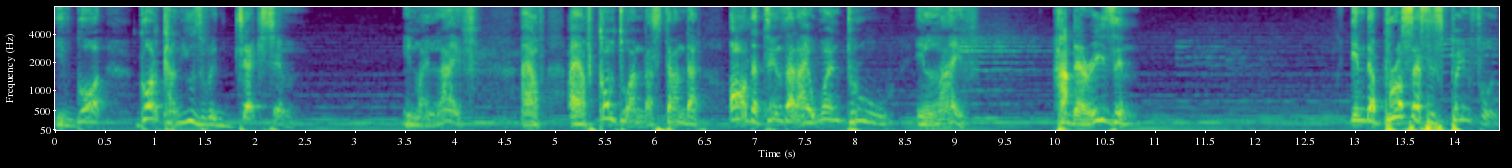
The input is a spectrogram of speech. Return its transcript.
if god God can use rejection in my life. I have I have come to understand that all the things that I went through in life had a reason. In the process is painful.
